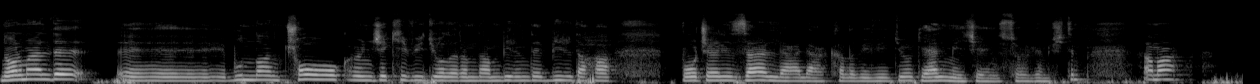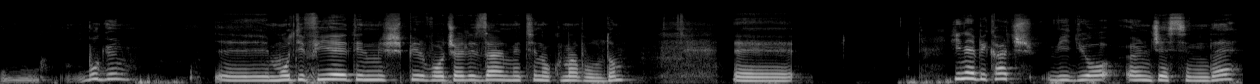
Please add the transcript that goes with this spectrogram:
Normalde e, bundan çok önceki videolarımdan birinde bir daha vocalizerle alakalı bir video gelmeyeceğini söylemiştim. Ama bugün e, modifiye edilmiş bir vocalizer metin okuma buldum. E, yine birkaç video öncesinde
